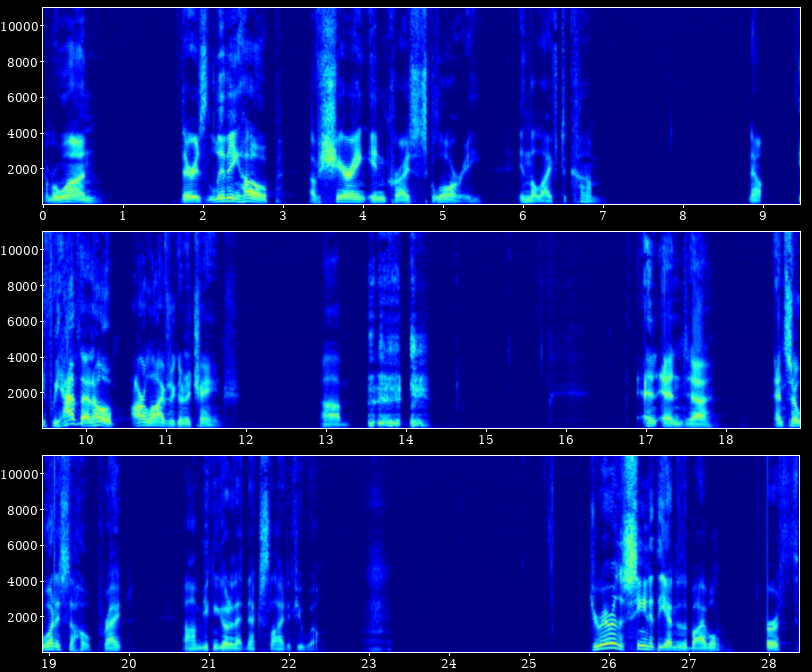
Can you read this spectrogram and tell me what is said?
Number one, there is living hope of sharing in Christ's glory in the life to come. Now, if we have that hope, our lives are going to change. Um, and and uh, and so, what is the hope, right? Um, you can go to that next slide if you will. Do you remember the scene at the end of the Bible? Earth,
